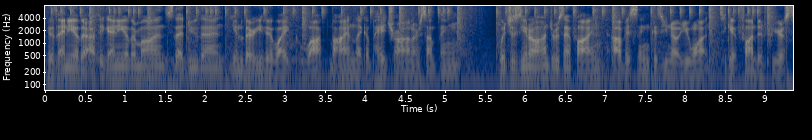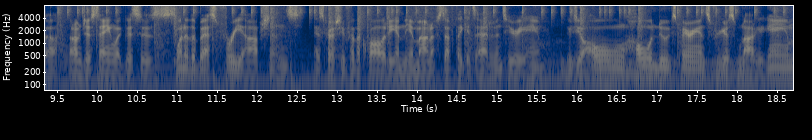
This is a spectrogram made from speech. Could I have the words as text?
Because any other, I think any other mods that do that, you know, they're either like locked behind like a Patreon or something, which is, you know, 100% fine, obviously, because, you know, you want to get funded for your stuff. But I'm just saying, like, this is one of the best free options, especially for the quality and the amount of stuff that gets added into your game. Gives you a whole, whole new experience for your Subnautica game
